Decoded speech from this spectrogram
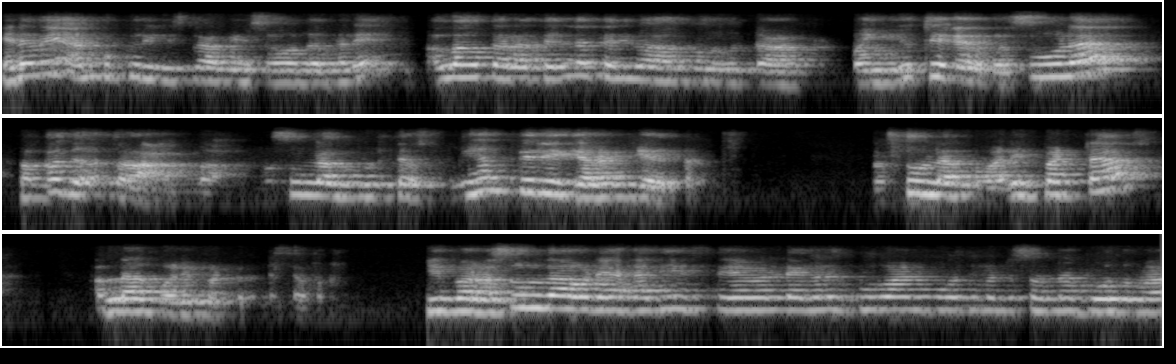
எனவே அன்புக்குரிய இஸ்லாமிய சகோதரர்களே அல்லாஹு தாலா தெல்ல தெளிவாக கூறுகின்றான் "மை ரசூல ஃபகத் அத்தா அல்லாஹ்." ரசூலுல்லாஹ் கொடுத்த மிகப்பெரிய கேரண்டி அதுதான். ரசூல்லாவுக்கு வழிபட்டா அல்லாஹ் வழிபட்டு இப்ப ரசூல்லாவுடைய ஹதீஸ் தேவையில்லை எங்களுக்கு போதும் என்று சொன்னா போதுமா?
